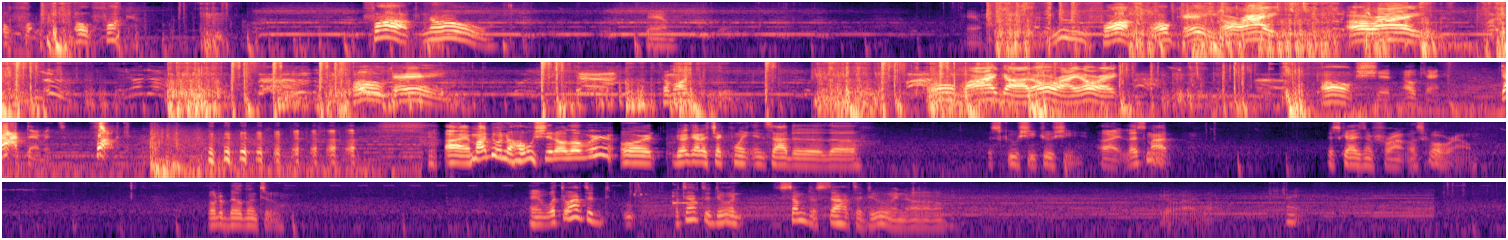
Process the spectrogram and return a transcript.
Oh fuck! Oh fuck! Fuck! No! Damn. Damn. Ooh, fuck. Okay. All right. All right. Okay. Come on. Oh my god. All right. All right. Oh, shit. Okay. God damn it. Fuck. Alright, am I doing the whole shit all over? Or do I got a checkpoint inside the, the, the scooshy cushy? Alright, let's not... This guy's in front. Let's go around. Go to building two. And what do I have to do? What do I have to do in... Something still have to do And uh... Yo, I want... Right.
